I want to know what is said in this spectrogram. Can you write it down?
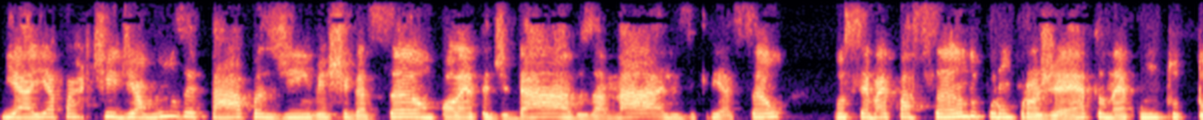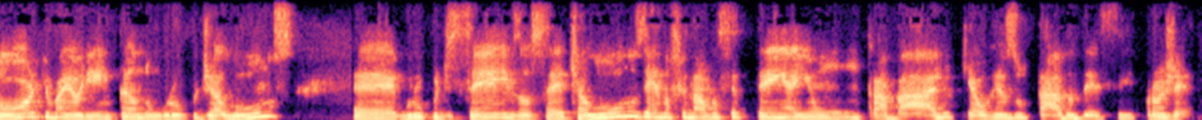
e aí, a partir de algumas etapas de investigação, coleta de dados, análise, criação, você vai passando por um projeto, né, com um tutor que vai orientando um grupo de alunos, é, grupo de seis ou sete alunos, e aí no final você tem aí um, um trabalho que é o resultado desse projeto.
